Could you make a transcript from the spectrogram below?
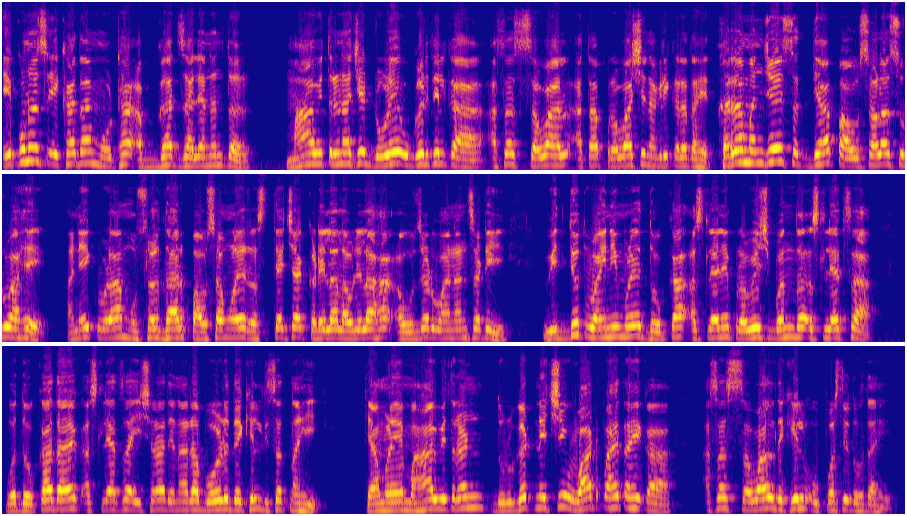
एकूणच एखादा मोठा अपघात झाल्यानंतर महावितरणाचे डोळे उघडतील का असा सवाल आता प्रवासी नागरिक करत आहेत. खरं म्हणजे सध्या पावसाळा सुरू आहे. अनेक वेळा मुसळधार पावसामुळे रस्त्याच्या कडेला लावलेला हा अवजड वाहनांसाठी विद्युत वाहिनीमुळे धोका असल्याने प्रवेश बंद असल्याचा व धोकादायक असल्याचा इशारा देणारा बोर्ड देखील दिसत नाही. त्यामुळे महावितरण दुर्घटनेची वाट पाहत आहे का असा सवाल देखील उपस्थित होत आहे.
